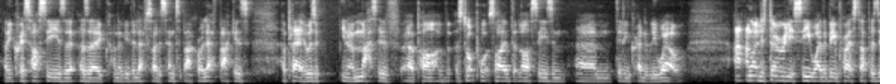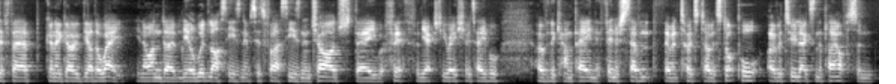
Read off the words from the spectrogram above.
I think Chris Hussey is a, as a kind of either left sided centre back or a left back is a player who was a you know massive uh, part of a Stockport side that last season um, did incredibly well. And I just don't really see why they're being priced up as if they're going to go the other way. You know, under Neil Wood last season, it was his first season in charge. They were fifth for the XG ratio table over the campaign. They finished seventh. They went toe to toe with Stockport over two legs in the playoffs and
